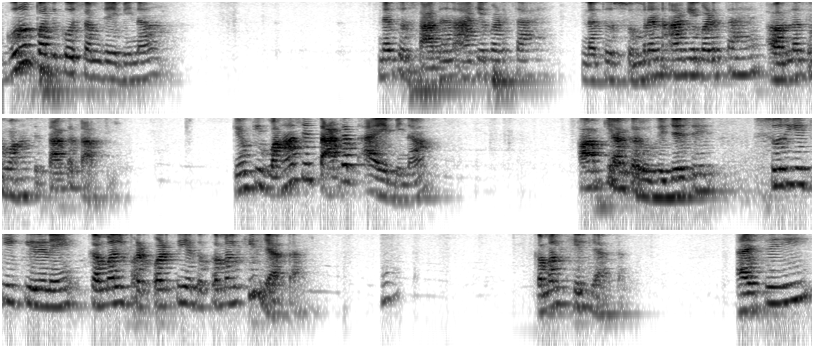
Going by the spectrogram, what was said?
गुरु पद को समझे बिना न तो साधन आगे बढ़ता है, न तो सुमरन आगे बढ़ता है, और न तो वहाँ से ताकत आती है। क्योंकि वहाँ से ताकत आए बिना आप क्या करोगे? जैसे सूर्य की किरणें कमल पर पड़ती है तो कमल खिल जाता है? कमल खिल जाता ऐसे ही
